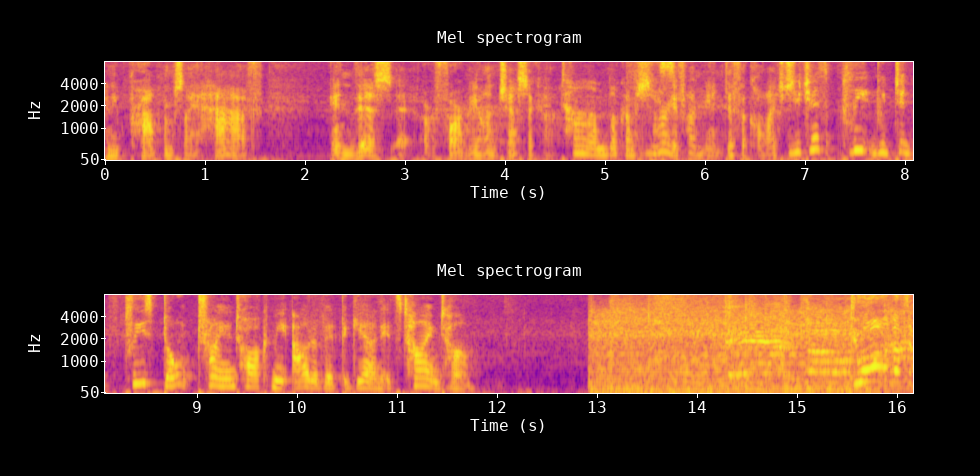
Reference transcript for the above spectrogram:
Any problems I have in this uh, are far beyond Jessica. Tom, Look, I'm please. sorry if I'm being difficult. I just. You just, please, would you, please don't try and talk me out of it again. It's time, Tom. Do all of us a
